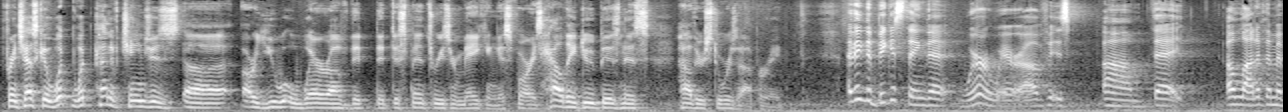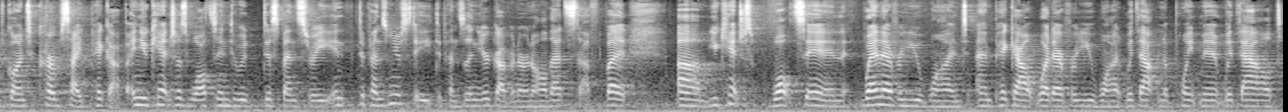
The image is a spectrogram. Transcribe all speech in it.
Francesca, what, what kind of changes uh, are you aware of that, that dispensaries are making as far as how they do business, how their stores operate? I think the biggest thing that we're aware of is um, that a lot of them have gone to curbside pickup, and you can't just waltz into a dispensary. It depends on your state, depends on your governor, and all that stuff. But um, you can't just waltz in whenever you want and pick out whatever you want without an appointment, without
